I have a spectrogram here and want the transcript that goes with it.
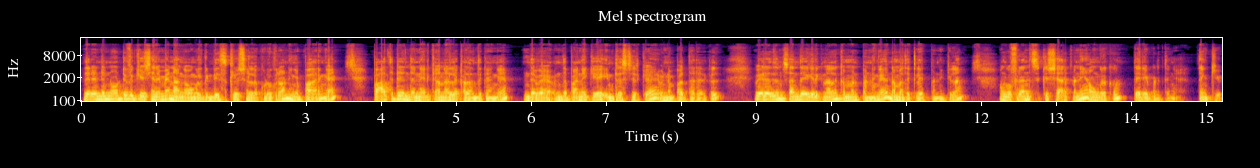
இந்த ரெண்டு நோட்டிஃபிகேஷனுமே நாங்கள் உங்களுக்கு டிஸ்கிரிப்ஷனில் கொடுக்குறோம். நீங்கள் பாருங்கள் பார்த்துட்டு இந்த நேர்காணலில் கலந்துக்கோங்க. இந்த வே இந்த பணிக்கு இன்ட்ரெஸ்ட் இருக்க. விண்ணப்பதாரர்கள் வேறு எதுவும் சந்தேகம் இருக்குனாலும் கமெண்ட் பண்ணுங்கள் நம்ம அதை கிளியர் பண்ணிக்கலாம். உங்கள் ஃப்ரெண்ட்ஸுக்கு ஷேர் பண்ணி அவங்களுக்கும் தெரியப்படுத்துங்க. தேங்க்யூ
